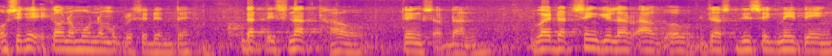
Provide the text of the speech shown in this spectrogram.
O sige, ikaw na muna mag-presidente. That is not how things are done. By that singular act of just designating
